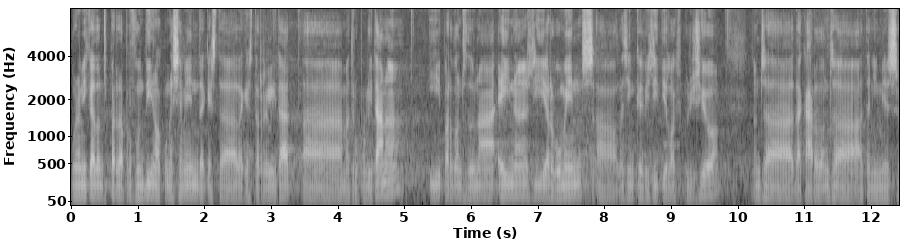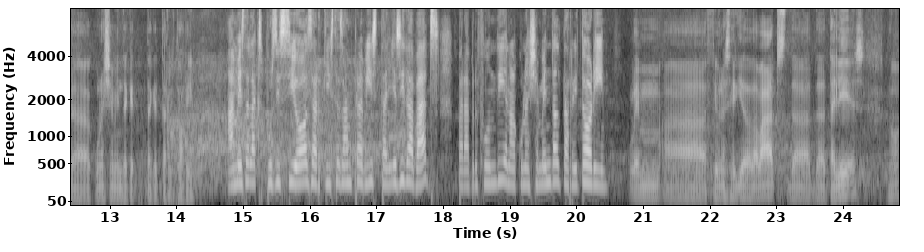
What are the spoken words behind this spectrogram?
una mica doncs, per aprofundir en el coneixement d'aquesta realitat eh, metropolitana i per doncs, donar eines i arguments a la gent que visiti l'exposició doncs, de cara doncs, a tenir més eh, coneixement d'aquest territori. A més de l'exposició, els artistes han previst tallers i debats per aprofundir en el coneixement del territori. Volem eh, fer una sèrie de debats, de, de tallers, no?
